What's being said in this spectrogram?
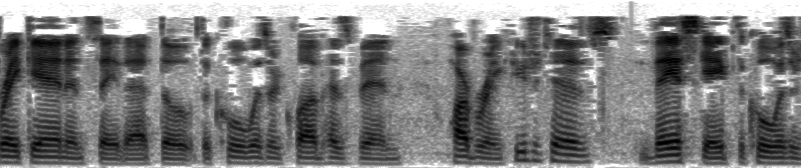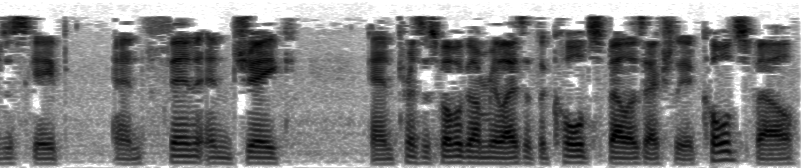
break in and say that the the Cool Wizard Club has been harboring fugitives. They escape, the Cool Wizards escape, and Finn and Jake and Princess Bubblegum realize that the cold spell is actually a cold spell,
